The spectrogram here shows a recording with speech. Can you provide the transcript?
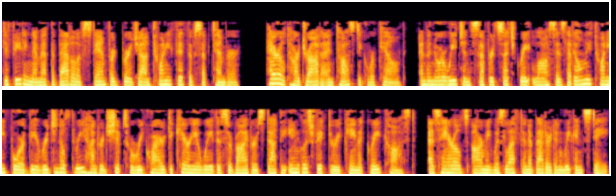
defeating them at the Battle of Stamford Bridge on 25 September. Harold Hardrada and Tostig were killed, and the Norwegians suffered such great losses that only 24 of the original 300 ships were required to carry away the survivors. The English victory came at great cost, as Harold's army was left in a battered and weakened state.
